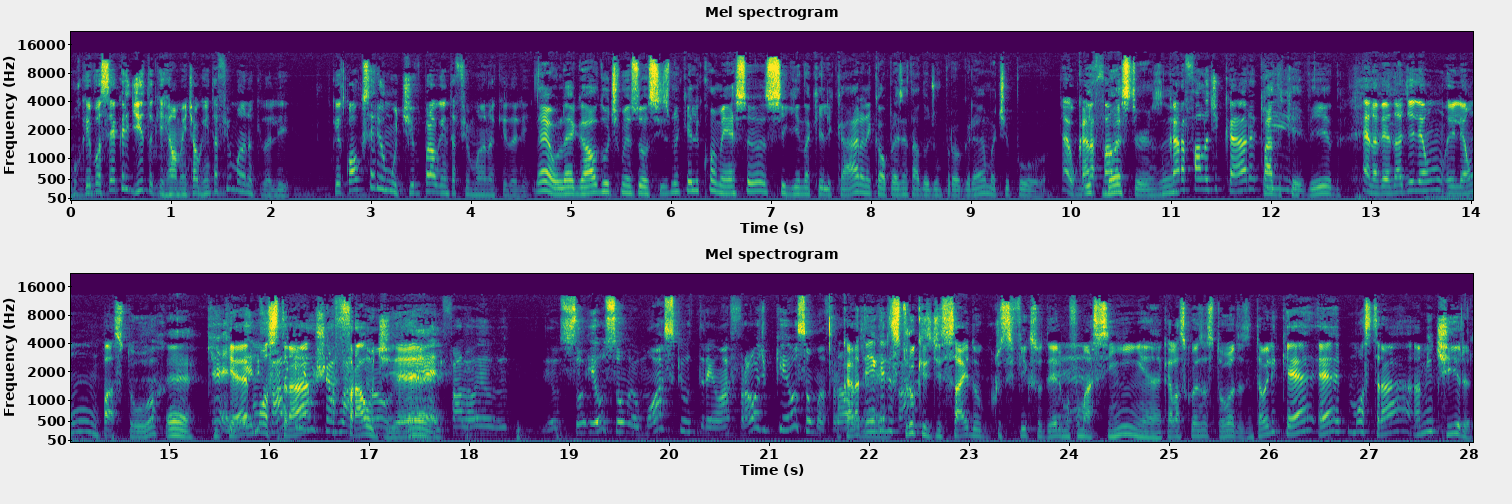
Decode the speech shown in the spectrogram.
Porque você acredita que realmente alguém tá filmando aquilo ali. Porque qual que seria o motivo pra alguém tá filmando aquilo ali? É, o legal do último exorcismo é que ele começa seguindo aquele cara, né, que é o apresentador de um programa, tipo É, o cara fala, Mythbusters, o né? cara fala de cara que Padre Quevedo. É, na verdade ele é um, ele é um pastor É. que É, quer ele mostrar fala que ele é um fraude. né? É. ele fala, eu, eu sou, eu sou, eu mostro que o trem é uma fraude porque eu sou uma O fraude. cara tem né? aqueles Ele truques de sair do crucifixo dele, uma É. fumacinha, aquelas coisas todas. Então ele quer é mostrar a mentira.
